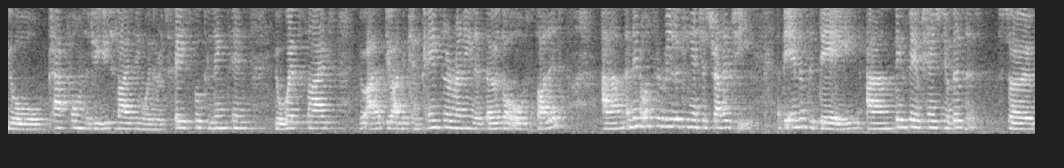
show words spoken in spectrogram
your platforms that you're utilizing, whether it's Facebook, LinkedIn, your website, your, your other campaigns that are running, that those are all solid. Um, and then also re-looking at your strategy. At the end of the day, um, things may have changed in your business. So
